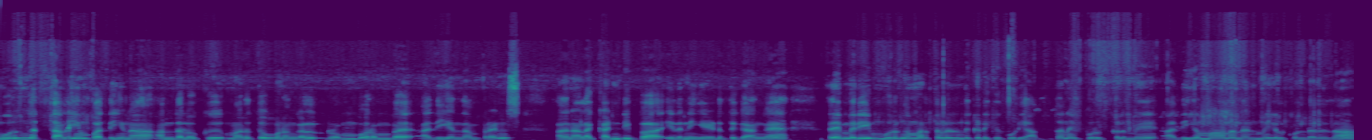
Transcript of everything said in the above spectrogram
முருங்கை தலையும் பார்த்தீங்கன்னா அந்தளவுக்கு மருத்துவ குணங்கள் ரொம்ப ரொம்ப அதிகம்தான் ஃப்ரெண்ட்ஸ் அதனால் கண்டிப்பாக இதை நீங்கள் எடுத்துக்காங்க. அதேமாரி முருங்கை மரத்துலேருந்து கிடைக்கக்கூடிய அத்தனை பொருட்களுமே அதிகமான நன்மைகள் கொண்டது தான்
